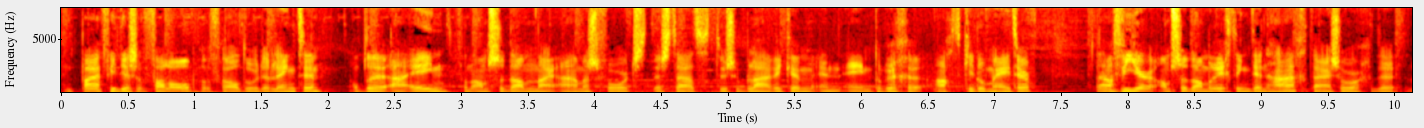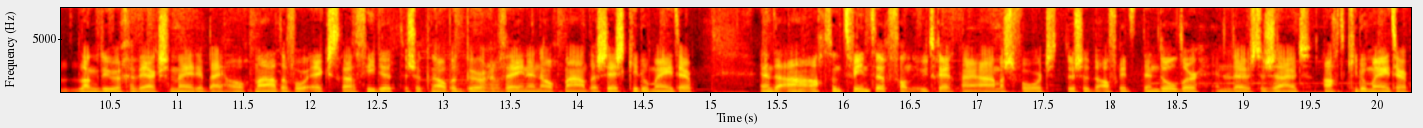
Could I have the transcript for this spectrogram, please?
Een paar files vallen op, vooral door de lengte. Op de A1 van Amsterdam naar Amersfoort... er staat tussen Blarikum en Eembrugge 8 kilometer... A4 Amsterdam richting Den Haag. Daar zorgen de langdurige werkzaamheden bij Hoogmade voor extra file... tussen knooppunt Burgerveen en Hoogmade 6 kilometer. En de A28 van Utrecht naar Amersfoort... tussen de afrit Den Dolder en Leusden-Zuid 8 kilometer.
